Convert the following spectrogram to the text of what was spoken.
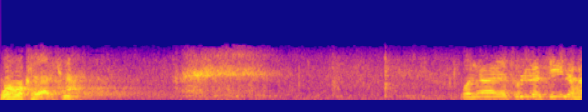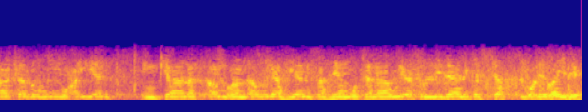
وهو كذلك نعم. والآية التي لها شبه معين إن كانت أمرا أو نهيا فهي متناولة لذلك الشخص ولغيره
